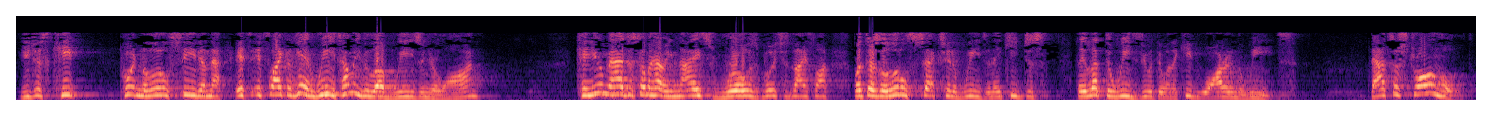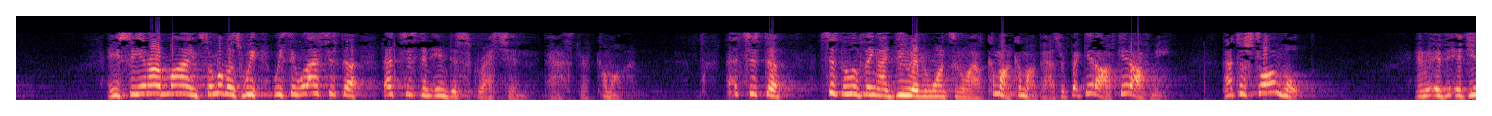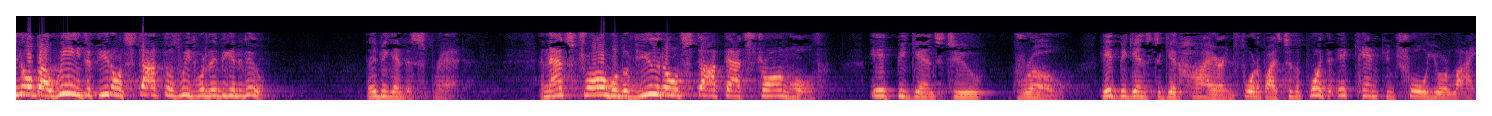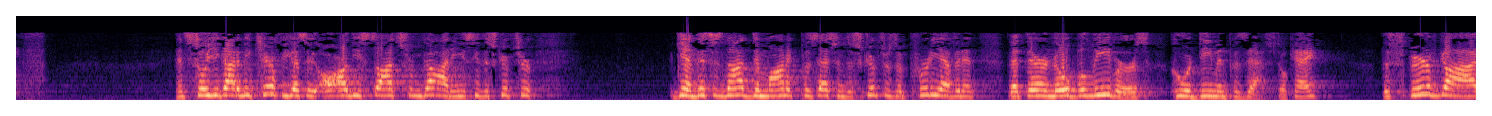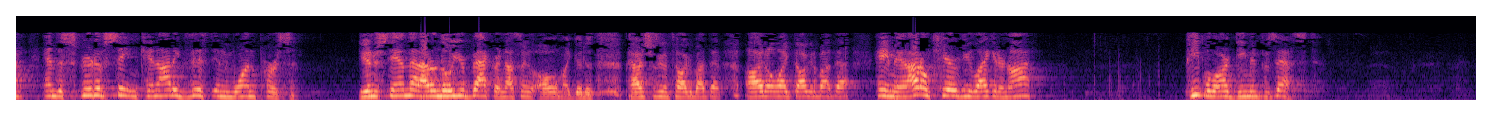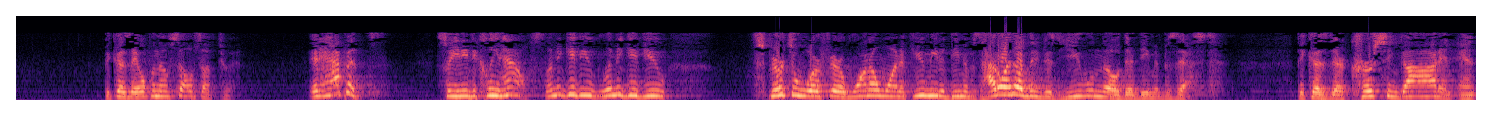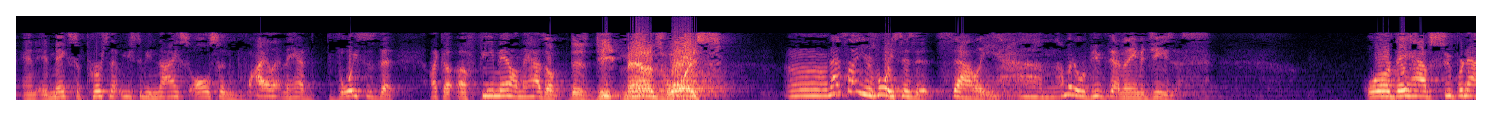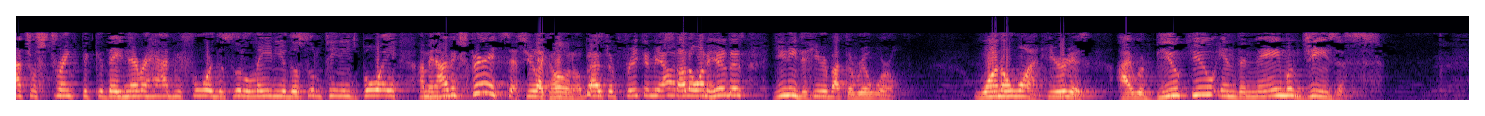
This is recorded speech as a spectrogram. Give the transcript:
You just keep putting a little seed in that. It's, it's like, again, weeds. How many of you love weeds in your lawn? Can you imagine someone having nice rose bushes, nice lawn, but there's a little section of weeds and they keep just, they let the weeds do what they want. They keep watering the weeds. That's a stronghold. And you see, in our minds, some of us, we, we say, well, that's just a, that's just an indiscretion, Pastor. Come on. That's just a, it's just a little thing I do every once in a while. Come on, come on, Pastor. But get off, get off me. That's a stronghold. And if, if you know about weeds, if you don't stop those weeds, what do they begin to do? They begin to spread. And that stronghold, if you don't stop that stronghold, it begins to grow. It begins to get higher and fortifies to the point that it can control your life. And so you gotta be careful. You gotta say, are these thoughts from God? And you see the scripture, again, this is not demonic possession. The scriptures are pretty evident that there are no believers who are demon possessed, okay? The Spirit of God and the Spirit of Satan cannot exist in one person. Do you understand that? I don't know your background. Not saying, oh my goodness, pastor's going to talk about that. Oh, I don't like talking about that. Hey man, I don't care if you like it or not. People are demon possessed. Because they open themselves up to it. It happens. So you need to clean house. Let me give you, let me give you spiritual warfare 101 if you meet a demon possessed. How do I know that? You will know they're demon possessed. Because they're cursing God and, and, and it makes a person that used to be nice all of a sudden violent and they have voices that like a, a female and has a this deep man's voice. Uh, that's not your voice, is it, Sally? Um, I'm going to rebuke that in the name of Jesus. Or they have supernatural strength because they never had before. This little lady or this little teenage boy. I mean, I've experienced this. You're like, oh no, Pastor, freaking me out. I don't want to hear this. You need to hear about the real world. 101. Here it is. I rebuke you in the name of Jesus.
